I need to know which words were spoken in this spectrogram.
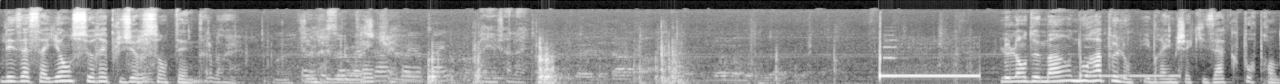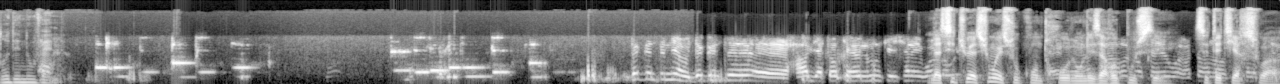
Les assaillants seraient plusieurs centaines. Le lendemain, nous rappelons Ibrahim Chakizak pour prendre des nouvelles. La situation est sous contrôle, on les a repoussés. C'était hier soir.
